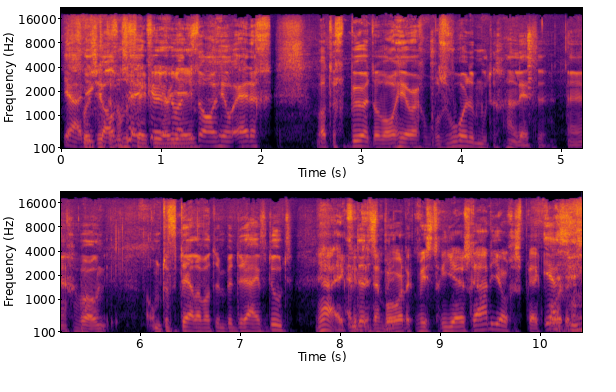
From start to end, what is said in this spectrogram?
Ja, die kan zeker. Maar het is al heel erg wat er gebeurt. Dat we al heel erg op ons woorden moeten gaan letten. Uh, gewoon om te vertellen wat een bedrijf doet. Ja, ik vind dit een behoorlijk mysterieus radiogesprek worden. Ja,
